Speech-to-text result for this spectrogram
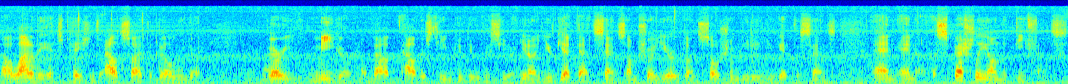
A lot of the expectations outside the building are very meager about how this team can do this year. You know, you get that sense. I'm sure you're on social media. You get the sense, and and especially on the defense.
